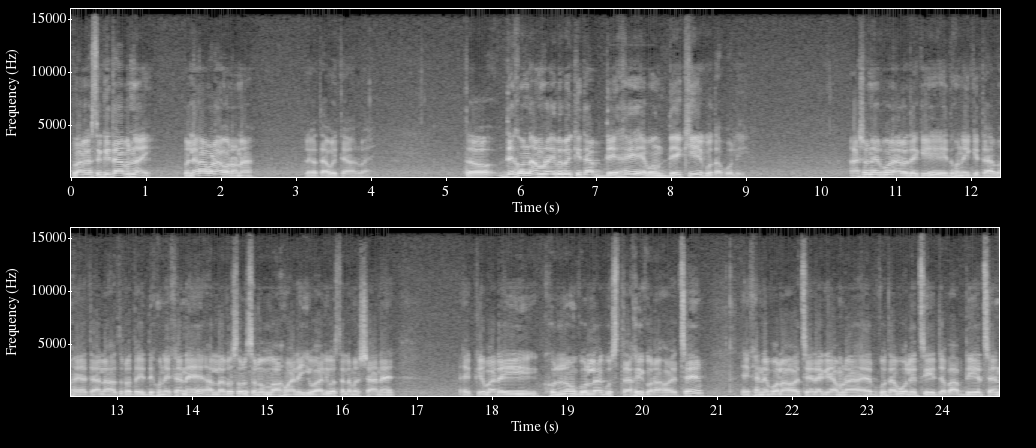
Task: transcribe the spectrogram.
তোমার কাছে কিতাব নাই। লেখাপড়া করো না। কথা হইতে আর ভাই। তো দেখুন, আমরা এভাবে কিতাব দেখে এবং দেখিয়ে কথা বলি। আসুন এরপর আরও দেখি এই দেখুন এই কিতাব, হায়াতে আল্লাহ হজরত এই দেখুন, এখানে আল্লাহ রসুল সাল্লাহ আলহি আলী ওয়াসাল্লামের শানে একেবারেই খুল্লম গোল্লা গুস্তাখি করা হয়েছে। এখানে বলা হয়েছে, এর আগে আমরা এর কথা বলেছি, জবাব দিয়েছেন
